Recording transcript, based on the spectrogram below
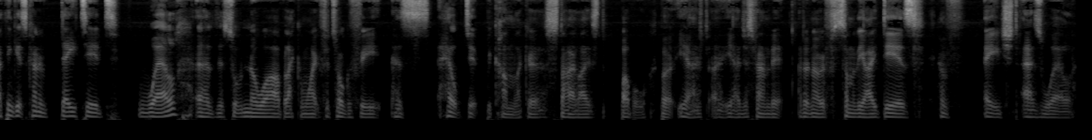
I think it's kind of dated well. Uh, the sort of noir black and white photography has helped it become like a stylized bubble. But yeah, I, yeah, I just found it. I don't know if some of the ideas have aged as well.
